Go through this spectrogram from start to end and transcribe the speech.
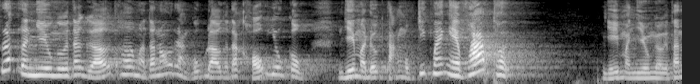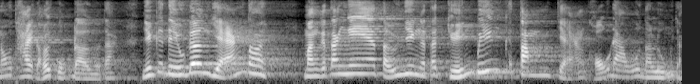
Rất là nhiều người ta gỡ thơ mà ta nói rằng cuộc đời người ta khổ vô cùng, vậy mà được tặng một chiếc máy nghe pháp thôi. Vậy mà nhiều người ta nói thay đổi cuộc đời người ta. Những cái điều đơn giản thôi mà người ta nghe tự nhiên người ta chuyển biến cái tâm trạng khổ đau của người ta luôn đó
